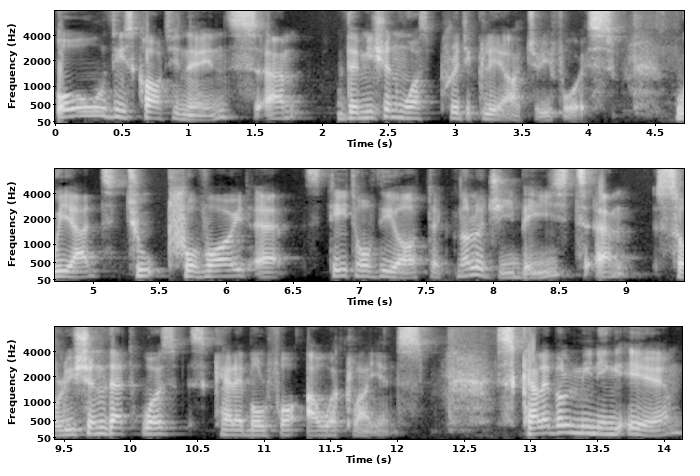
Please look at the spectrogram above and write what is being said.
all these continents, um, the mission was pretty clear actually for us. We had to provide a state-of-the-art technology-based um, solution that was scalable for our clients. Scalable meaning here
